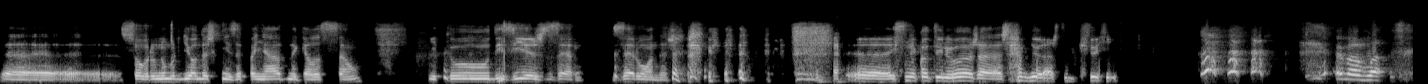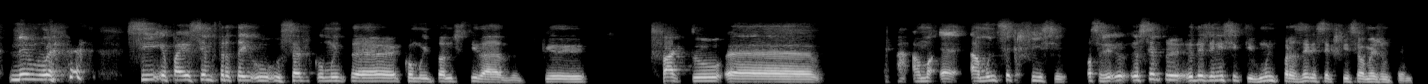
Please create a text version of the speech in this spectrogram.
uh, sobre o número de ondas que tinhas apanhado naquela sessão e tu dizias zero, zero ondas. uh, isso não continuou, já, já melhoraste um bocadinho. Vamos lá, nem me Sim, epá, eu sempre tratei o, o surf com muita, com muita honestidade, porque de facto uh, há, uma, é, há, muito sacrifício. Ou seja, eu, eu, sempre, eu desde o início tive muito prazer e sacrifício ao mesmo tempo.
